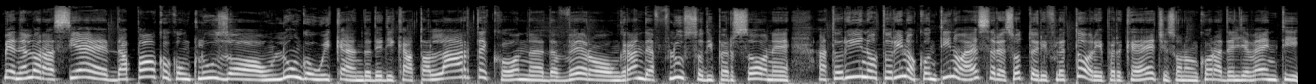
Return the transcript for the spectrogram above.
Bene, allora si è da poco concluso un lungo weekend dedicato all'arte con davvero un grande afflusso di persone a Torino. Torino continua a essere sotto i riflettori perché ci sono ancora degli eventi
